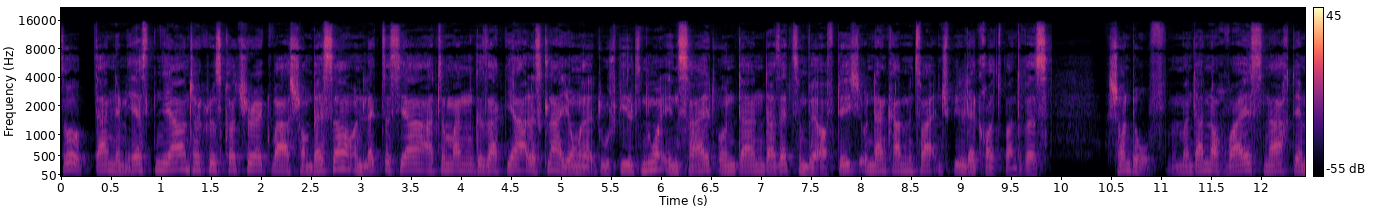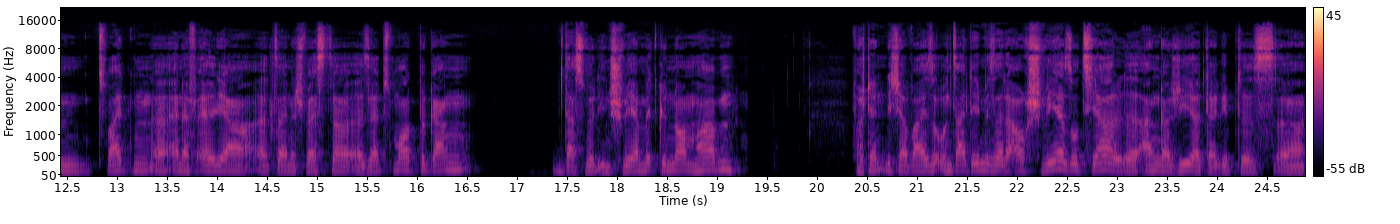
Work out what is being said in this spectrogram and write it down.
So, dann im ersten Jahr unter Chris Kotcherek war es schon besser und letztes Jahr hatte man gesagt, ja, alles klar, Junge, du spielst nur Inside und dann, da setzen wir auf dich und dann kam im zweiten Spiel der Kreuzbandriss. Schon doof. Wenn man dann noch weiß, nach dem zweiten äh, NFL-Jahr hat seine Schwester äh, Selbstmord begangen, das wird ihn schwer mitgenommen haben verständlicherweise. Und seitdem ist er da auch schwer sozial äh, engagiert. Da gibt es äh,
